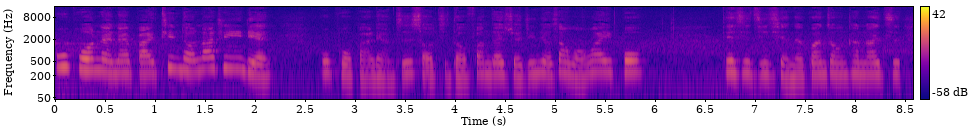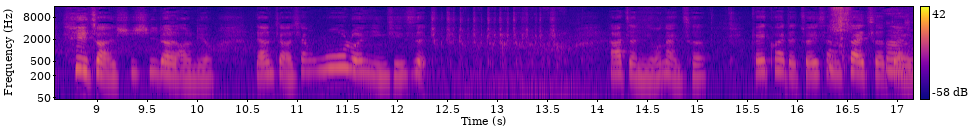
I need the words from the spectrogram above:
巫婆奶奶把镜头拉近一点。巫婆把两只手指头放在水晶球上，往外一拨。电视机前的观众看到一只气喘吁吁的老牛，两脚像涡轮引擎似的，拉着牛奶车，飞快地追上赛车队伍，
